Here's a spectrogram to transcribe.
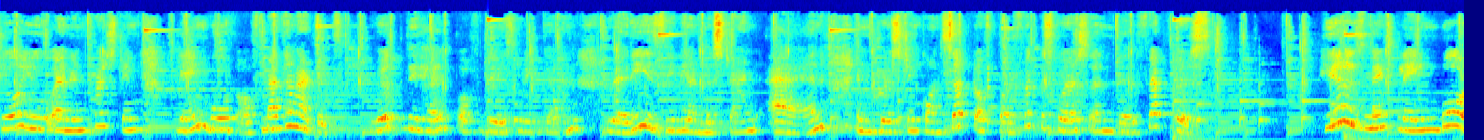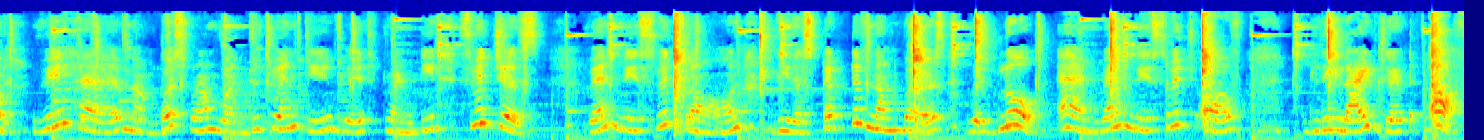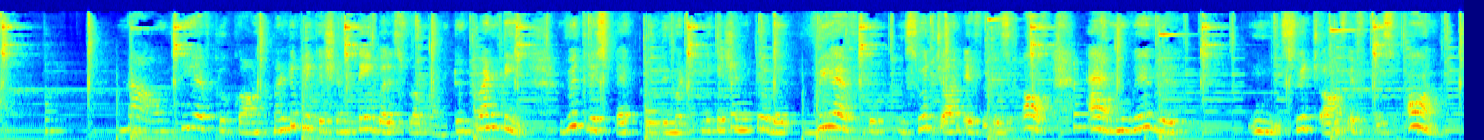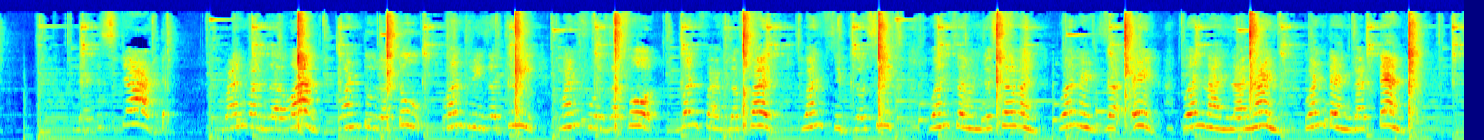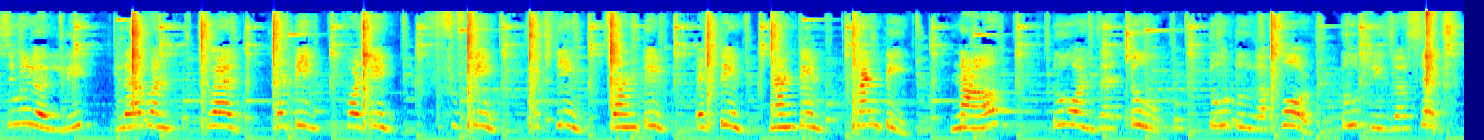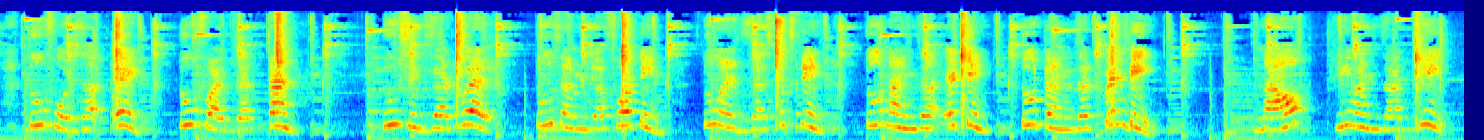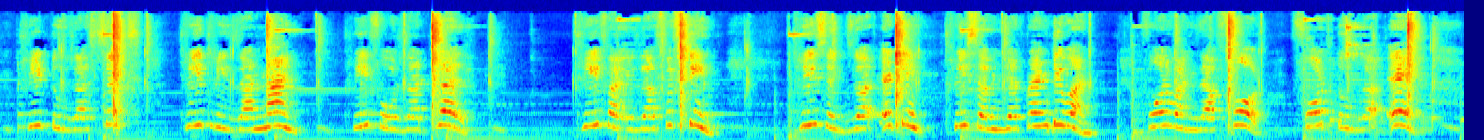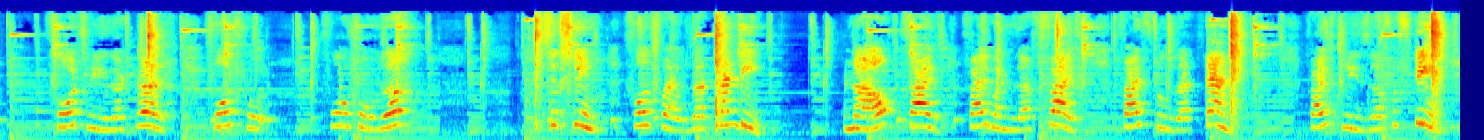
show you an interesting playing board of mathematics. With the help of this, we can very easily understand an interesting concept of perfect squares and their factors. Here is my playing board. We have numbers from 1 to 20 with 20 switches. When we switch on, the respective numbers will glow and when we switch off, the light get off. To count multiplication tables from 1 to 20. With respect to the multiplication table, we have to switch on if it is off and we will mm, switch off if it is on. Let us start. 1 1 the 1, 1 2 the 2, 1 3 the 3, 1 4 the 4, 1 5 the 5, 1 6 the 6, 1 7 the 7, 4, 2 3 the 6, 2 4 the 8, 2 5 the 10, 2 6 the 12, 2 7 the 14, 2 8 the 16, 2 9 the 18, 2 10 20. Now 3 1 the 3, 3 2 the 6, 3 3 the 9, 3 4 the 12, 3 5 the 15, 3 6 the 18, 3 7 the 21, 4 1 the 4, 4 2 the 8, 4 3 the 12, 4 4, 4 4 the 16, 4 5 the 20. Now 5, 5 1 the 5, 5 2 the 10, 5 3 the 15,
